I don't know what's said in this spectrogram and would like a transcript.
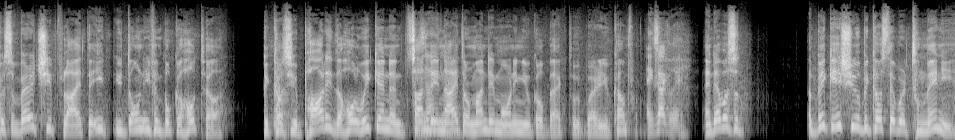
with a very cheap flight. They eat, you don't even book a hotel because you party the whole weekend and Sunday Exactly. night or Monday morning you go back to where you come from. exactly. And there was a, a big issue because there were too many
